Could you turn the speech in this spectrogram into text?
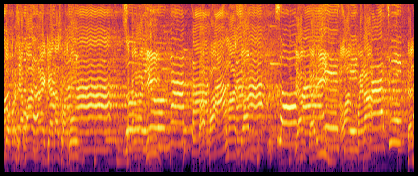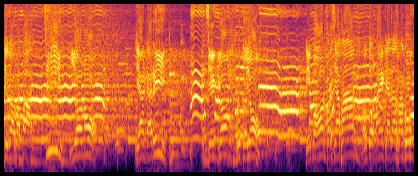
untuk persiapan naik di atas panggung. Sekali lagi, Bapak Najam yang dari Lang Perak dan juga Bapak Ji Yono yang dari Jengglong Ludoyo dimohon persiapan untuk naik di atas panggung.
